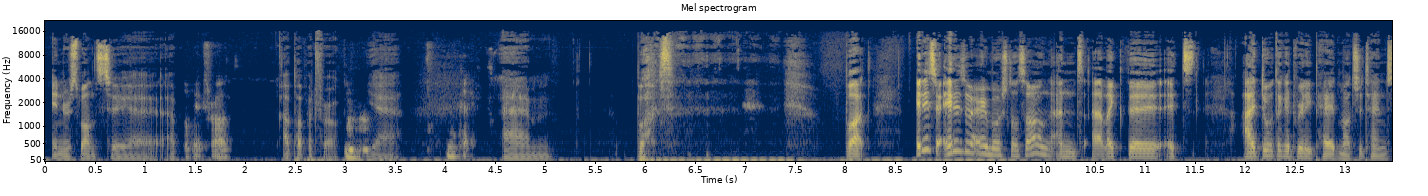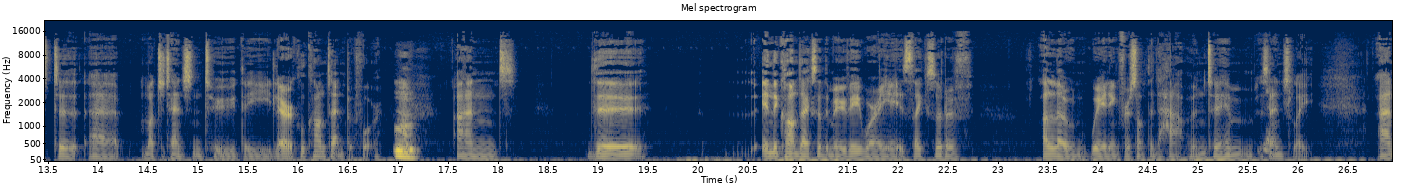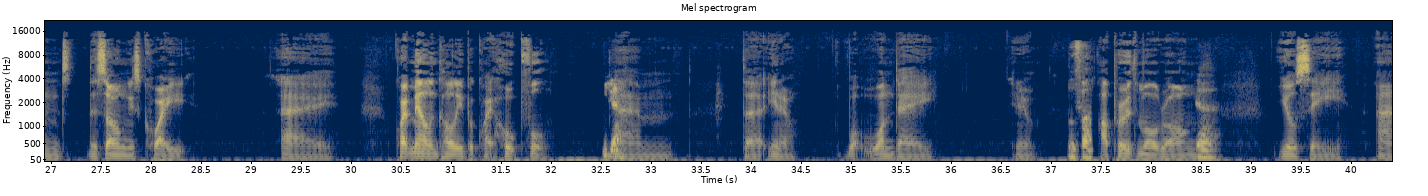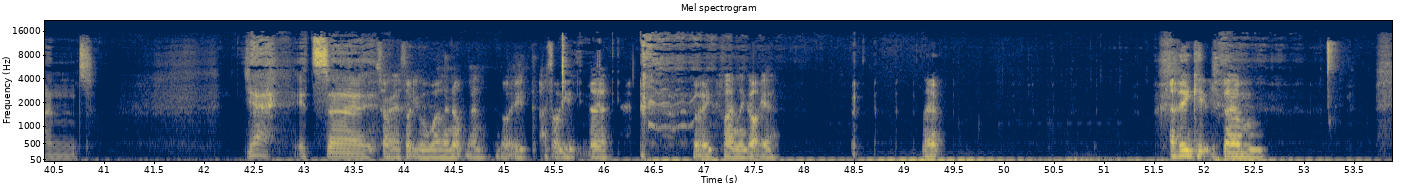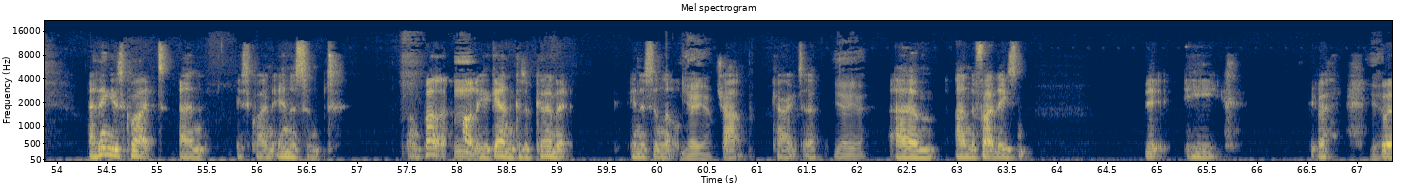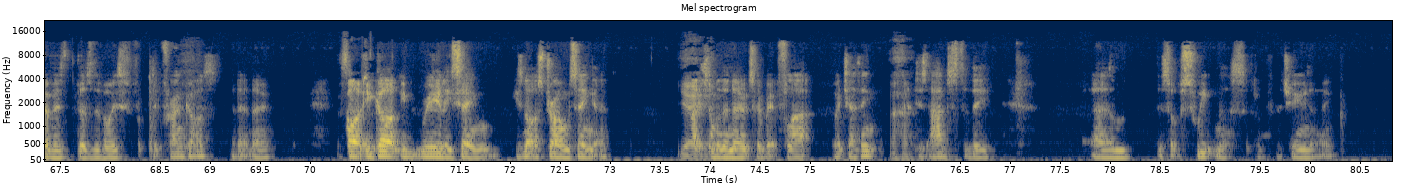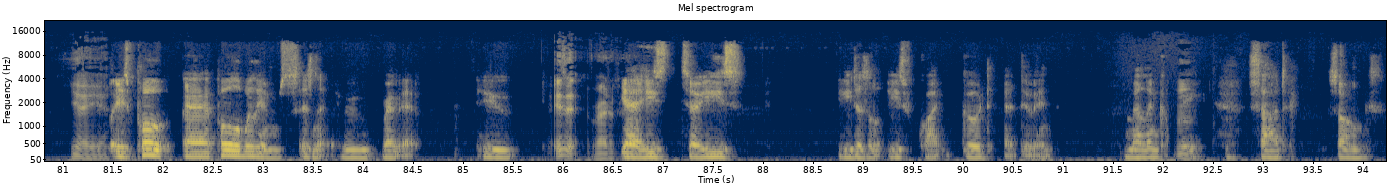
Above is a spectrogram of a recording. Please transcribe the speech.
in response to a, puppet Frog. a, puppet frog. Mhm. Yeah. Okay. Um, but but it is it is a very emotional song, and uh, like the it's. I don't think I'd really paid much attention to uh, much attention to the lyrical content before, Mm. and the in the context of the movie where he is like sort of alone, waiting for something to happen to him, essentially. And the song is quite, uh, quite melancholy, but quite hopeful. Yeah, Um, that you know, what one day, you know, I'll prove them all wrong. yeah. You'll see, and yeah, it's uh, Sorry, I thought you were welling up then. I thought you, I thought you, uh, thought he'd finally got you. No. I think it's um. I think it's quite an it's quite an innocent song, but Mm. partly again because of Kermit, innocent little yeah, yeah, chap character, yeah, yeah, um, and the fact that he's that he Yeah. whoever does the voice, Frank Oz? I don't know. Can't, he can't really sing. He's not a strong singer. yeah, Like yeah. some of the notes are a bit flat, which I think Uh-huh. just adds to the um, the sort of sweetness of the tune. I think. yeah, yeah. But it's Paul uh, Paul Williams, isn't it, who wrote it? Who? Is it right? Okay. Yeah, he's so he's he does a, he's quite good at doing melancholy, sad songs.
